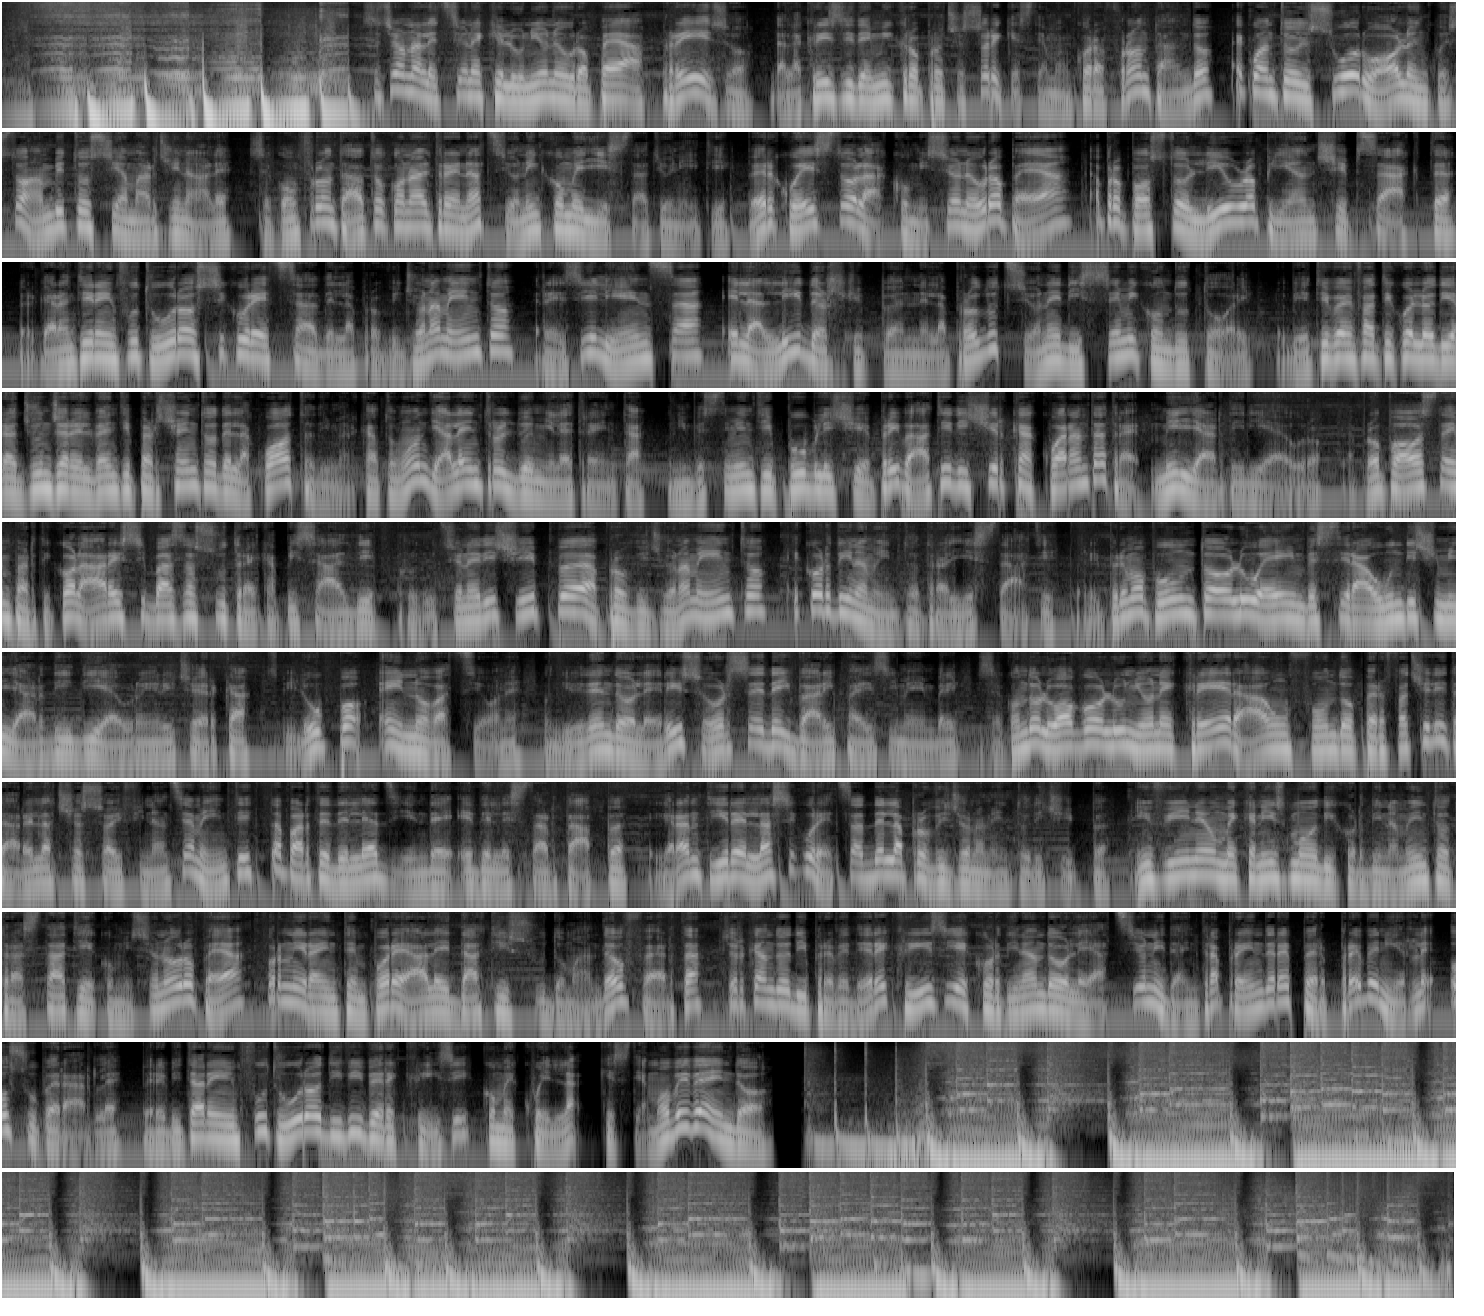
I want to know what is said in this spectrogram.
Se c'è una lezione che l'Unione Europea ha preso dalla crisi dei microprocessori che stiamo ancora affrontando, è quanto il suo ruolo in questo ambito sia marginale, se confrontato con altre nazioni come gli Stati Uniti. Per questo la Commissione Europea ha proposto l'European Chips Act per garantire in futuro sicurezza dell'approvvigionamento, resilienza e la leadership nella produzione di semiconduttori. L'obiettivo è infatti quello di raggiungere il 20% della quota di mercato mondiale entro entro il 2030, con investimenti pubblici e privati di circa 43 miliardi di euro. La proposta in particolare si basa su tre capisaldi, produzione di chip, approvvigionamento e coordinamento tra gli stati. Per il primo punto l'UE investirà 11 miliardi di euro in ricerca, sviluppo e innovazione, condividendo le risorse dei vari Paesi membri. In secondo luogo l'Unione creerà un fondo per facilitare l'accesso ai finanziamenti da parte delle aziende e delle start-up e garantire la sicurezza dell'approvvigionamento di chip. Infine, un meccanismo di coordinamento tra Stati e Commissione europea fornirà in tempo reale dati su domanda e offerta, cercando di prevedere crisi e coordinando le azioni da intraprendere per prevenirle o superarle, per evitare in futuro di vivere crisi come quella che stiamo vivendo.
